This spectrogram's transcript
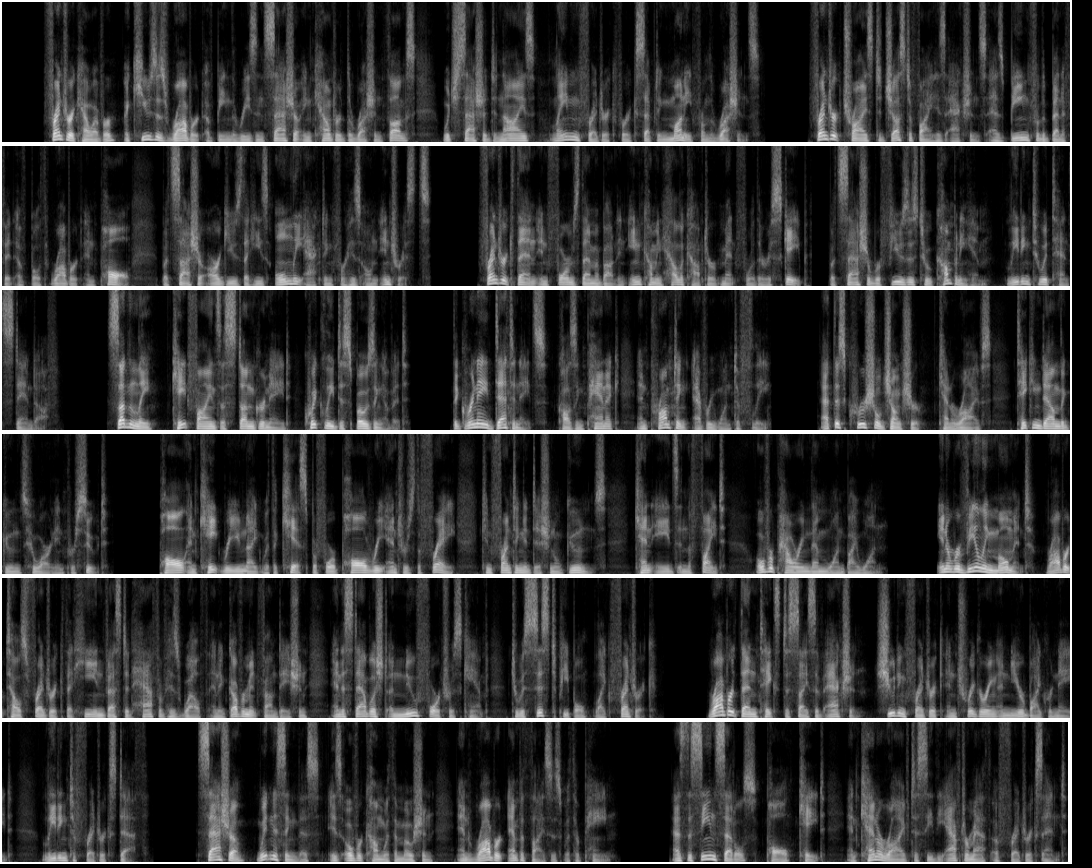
Frederick, however, accuses Robert of being the reason Sasha encountered the Russian thugs, which Sasha denies, blaming Frederick for accepting money from the Russians. Frederick tries to justify his actions as being for the benefit of both Robert and Paul, but Sasha argues that he's only acting for his own interests. Frederick then informs them about an incoming helicopter meant for their escape, but Sasha refuses to accompany him, leading to a tense standoff. Suddenly, Kate finds a stun grenade, quickly disposing of it. The grenade detonates, causing panic and prompting everyone to flee. At this crucial juncture, Ken arrives, taking down the goons who are in pursuit. Paul and Kate reunite with a kiss before Paul re enters the fray, confronting additional goons. Ken aids in the fight, overpowering them one by one. In a revealing moment, Robert tells Frederick that he invested half of his wealth in a government foundation and established a new fortress camp to assist people like Frederick. Robert then takes decisive action, shooting Frederick and triggering a nearby grenade, leading to Frederick's death. Sasha, witnessing this, is overcome with emotion, and Robert empathizes with her pain. As the scene settles, Paul, Kate, and Ken arrive to see the aftermath of Frederick's end.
